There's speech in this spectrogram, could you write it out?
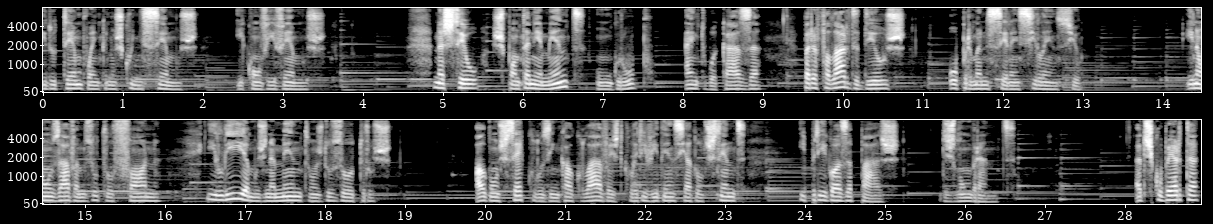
e do tempo em que nos conhecemos e convivemos. Nasceu espontaneamente um grupo em tua casa para falar de Deus ou permanecer em silêncio. E não usávamos o telefone e líamos na mente uns dos outros. Alguns séculos incalculáveis de clarividência adolescente e perigosa paz deslumbrante. A descoberta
